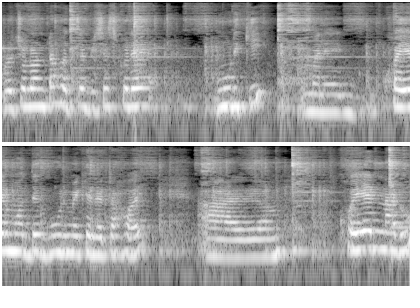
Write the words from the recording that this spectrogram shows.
প্রচলনটা হচ্ছে বিশেষ করে মুড়কি মানে খইয়ের মধ্যে গুড় মেখে যেটা হয়। আর উম, খইয়ের নাড়ু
